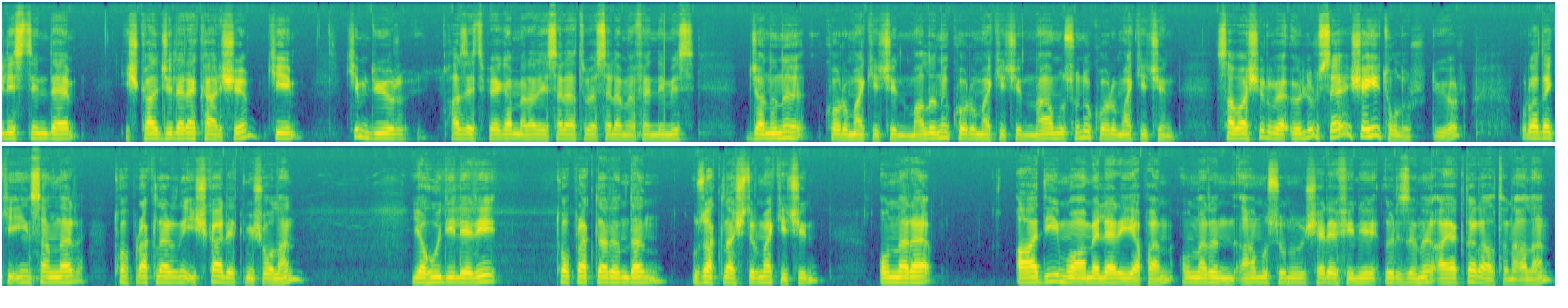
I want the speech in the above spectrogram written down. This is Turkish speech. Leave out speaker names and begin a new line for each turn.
Filistin'de işgalcilere karşı ki kim diyor Hazreti Peygamber aleyhissalatü vesselam Efendimiz canını korumak için, malını korumak için, namusunu korumak için savaşır ve ölürse şehit olur diyor. Buradaki insanlar topraklarını işgal etmiş olan Yahudileri topraklarından uzaklaştırmak için onlara adi muameler yapan, onların namusunu, şerefini, ırzını ayaklar altına alan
